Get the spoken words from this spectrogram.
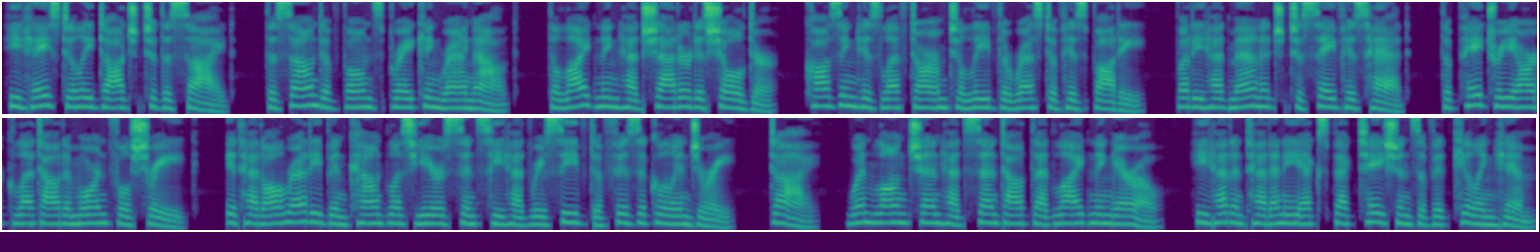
He hastily dodged to the side. The sound of bones breaking rang out. The lightning had shattered his shoulder, causing his left arm to leave the rest of his body, but he had managed to save his head. The patriarch let out a mournful shriek. It had already been countless years since he had received a physical injury. Die. When Long Chen had sent out that lightning arrow, he hadn't had any expectations of it killing him.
